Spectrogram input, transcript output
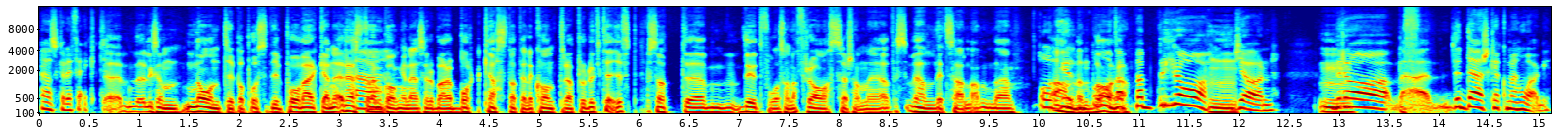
önskad effekt. Eh, liksom någon typ av positiv påverkan. Resten uh. av gångerna så är det bara bortkastat eller kontraproduktivt. Så att, um, det är två sådana fraser som är väldigt sällan oh, användbara. Oh, vad, vad, bra mm. Björn! Mm. Bra, det där ska jag komma ihåg.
